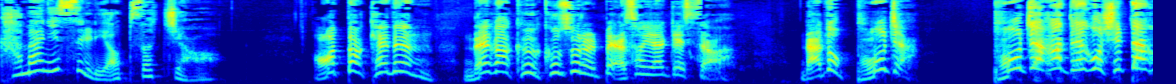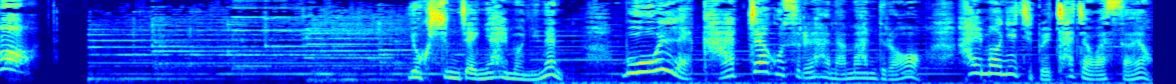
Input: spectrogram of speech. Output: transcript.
가만히 있을 리 없었죠. 어떻게든 내가 그 구슬을 뺏어야겠어. 나도 부자, 부자가 되고 싶다고. 욕심쟁이 할머니는 몰래 가짜 구슬을 하나 만들어 할머니 집을 찾아왔어요.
